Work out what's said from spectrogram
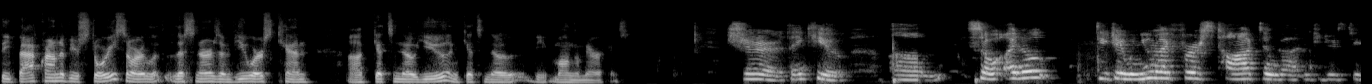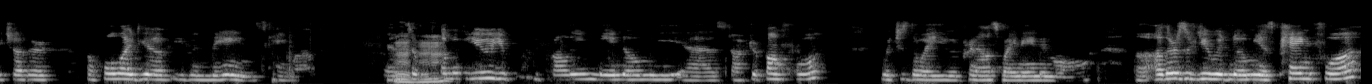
the background of your story, so our listeners and viewers can uh, get to know you and get to know the Hmong Americans. Sure, thank you. Um, so I know, DJ, when you and I first talked and got introduced to each other, the whole idea of even names came up. And mm-hmm. so for some of you, you, you, probably may know me as Dr. Pang which is the way you would pronounce my name in Hmong. Uh, others of you would know me as Pang Foua,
